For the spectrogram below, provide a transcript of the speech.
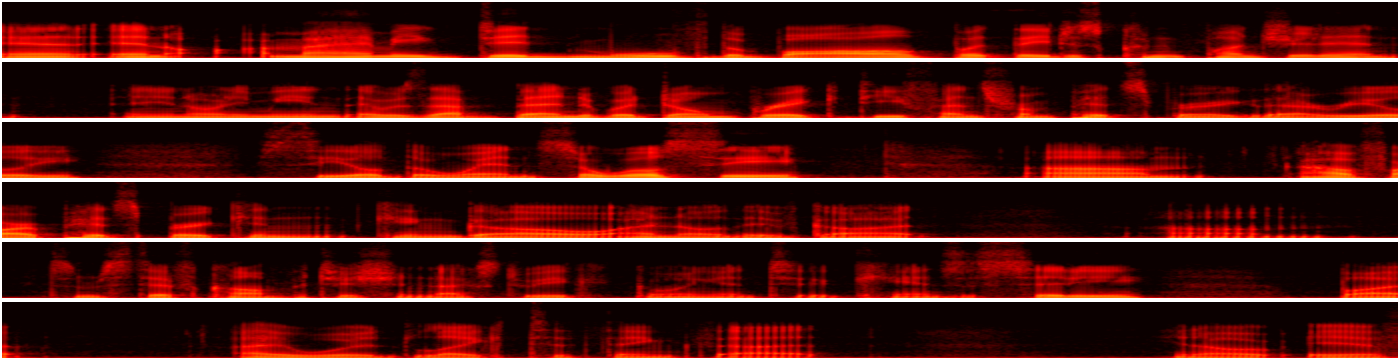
and and Miami did move the ball, but they just couldn't punch it in. And you know what I mean? It was that bend but don't break defense from Pittsburgh that really sealed the win. So we'll see. Um, how far Pittsburgh can can go. I know they've got um, some stiff competition next week going into Kansas City, but I would like to think that you know if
